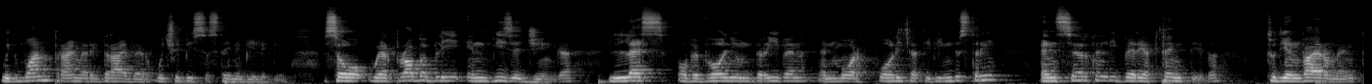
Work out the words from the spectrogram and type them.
with one primary driver, which will be sustainability. So we're probably envisaging less of a volume driven and more qualitative industry, and certainly very attentive to the environment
